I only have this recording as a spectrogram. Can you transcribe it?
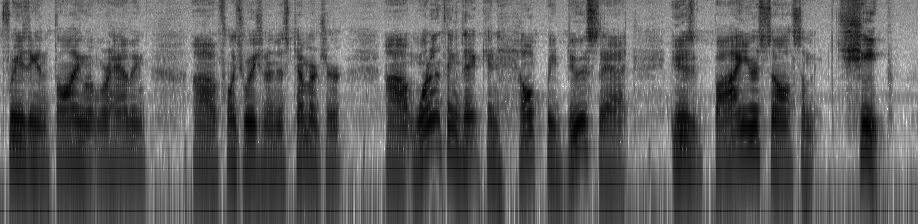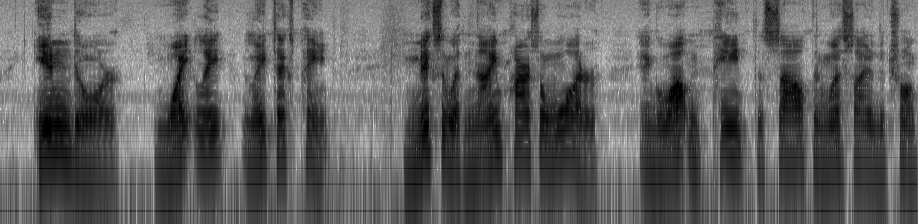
freezing and thawing that we're having, uh, fluctuation in this temperature. Uh, one of the things that can help reduce that is buy yourself some cheap indoor white la- latex paint mix it with nine parts of water and go out and paint the south and west side of the trunk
